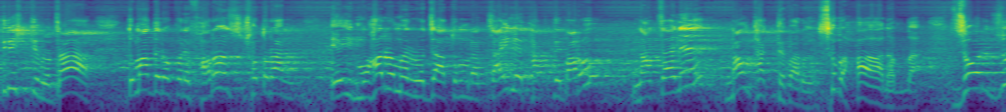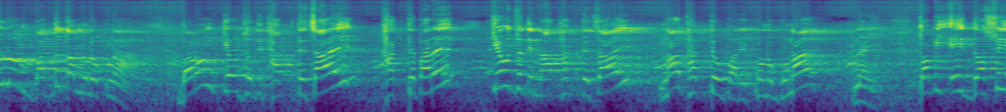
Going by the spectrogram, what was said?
ত্রিশটি রোজা, তোমাদের ওপরে ফরজ, সুতরাং এই মহরমের রোজা তোমরা চাইলে থাকতে পারো, না চাইলে নাও থাকতে পারো। সুবহান আল্লাহ জোর জুলুম বাধ্যতামূলক না। বরং কেউ যদি থাকতে চায়, থাকতে পারে। কেউ যদি না থাকতে চায়, না থাকতেও পারে, কোনো গুণা নেই। তবে এই দশই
